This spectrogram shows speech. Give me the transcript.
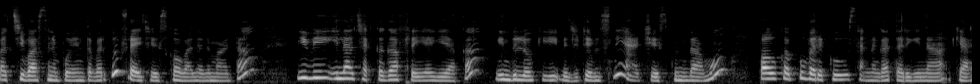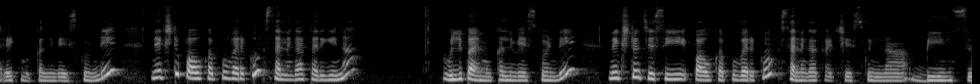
పచ్చి వాసన పోయేంత వరకు ఫ్రై చేసుకోవాలన్నమాట. ఇవి ఇలా చక్కగా ఫ్రై అయ్యాక ఇందులోకి వెజిటేబుల్స్ని యాడ్ చేసుకుందాము. పావు కప్పు వరకు సన్నగా తరిగిన క్యారెట్ ముక్కల్ని వేసుకోండి. నెక్స్ట్ పావు కప్పు వరకు సన్నగా తరిగిన ఉల్లిపాయ ముక్కల్ని వేసుకోండి. నెక్స్ట్ వచ్చేసి పావు కప్పు వరకు సన్నగా కట్ చేసుకున్న బీన్స్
